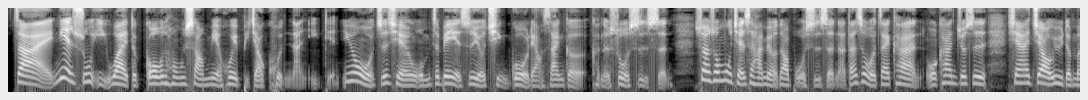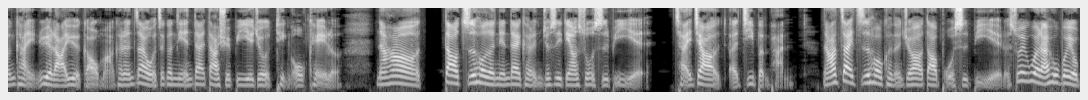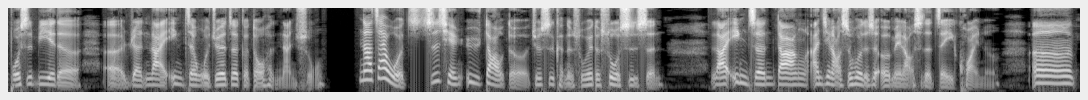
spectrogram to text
在念书以外的沟通上面会比较困难一点。因为我之前我们这边也是有请过两三个可能硕士生，虽然说目前是还没有到博士生啊，但是我在看，我看就是现在教育的门槛越拉越高嘛，可能在我这个年代大学毕业就挺 OK 了，然后到之后的年代，可能就是一定要硕士毕业才叫呃基本盘。然后再之后可能就要到博士毕业了，所以未来会不会有博士毕业的呃人来应征？我觉得这个都很难说。那在我之前遇到的，就是可能所谓的硕士生来应征当安静老师或者是峨眉老师的这一块呢，呃，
